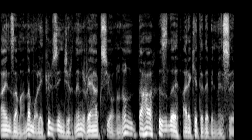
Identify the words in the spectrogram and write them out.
Aynı zamanda molekül zincirinin reaksiyonunun daha hızlı hareket edebilmesi.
